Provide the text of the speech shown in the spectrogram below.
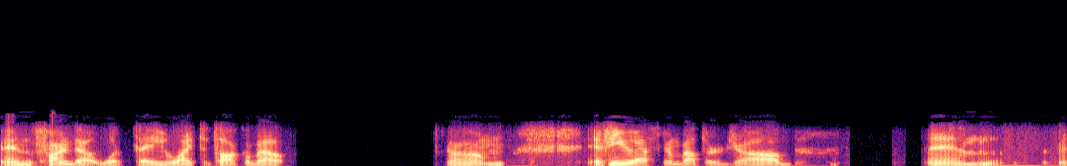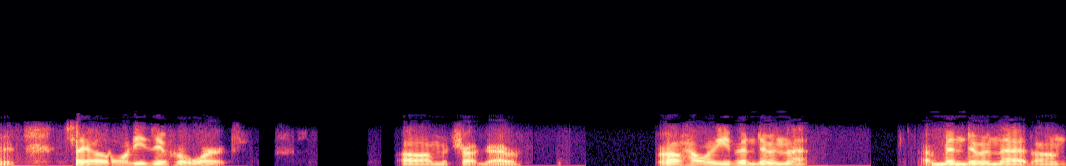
and find out what they like to talk about. Um, if you ask them about their job and say, "Oh, what do you do for work?" "Oh, I'm a truck driver." "Oh, how long have you been doing that?" "I've been doing that um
